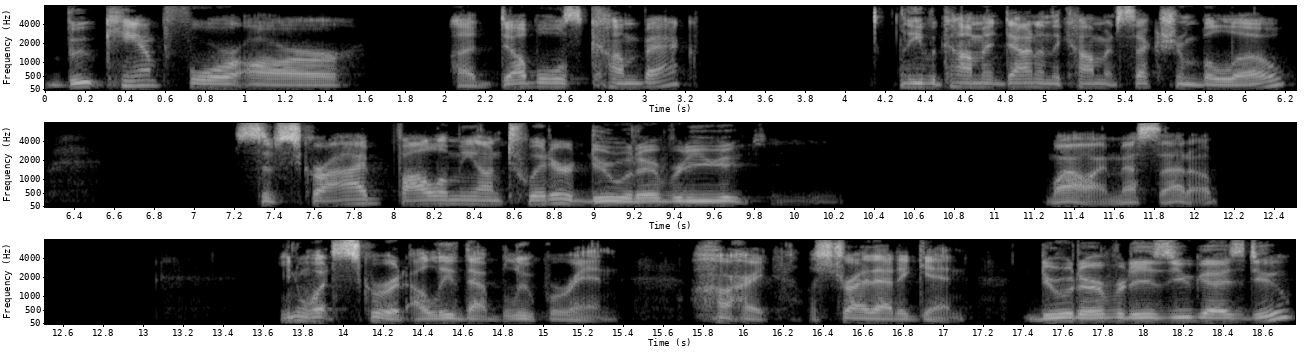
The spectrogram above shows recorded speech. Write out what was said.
boot camp for our uh, doubles comeback. Leave a comment down in the comment section below. Subscribe, follow me on Twitter, do whatever you. Wow, I messed that up. You know what? Screw it. I'll leave that blooper in. All right, let's try that again. Do whatever it is you guys do,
